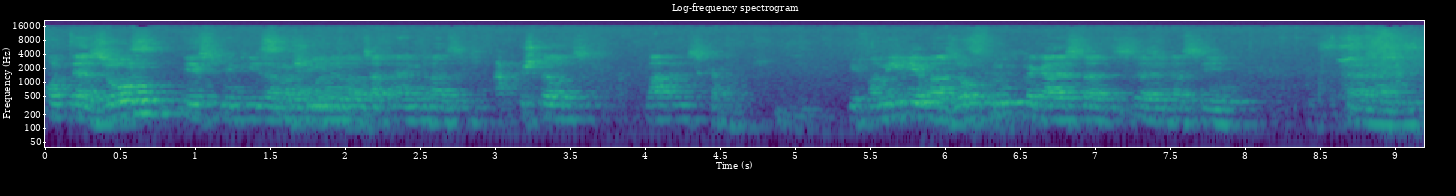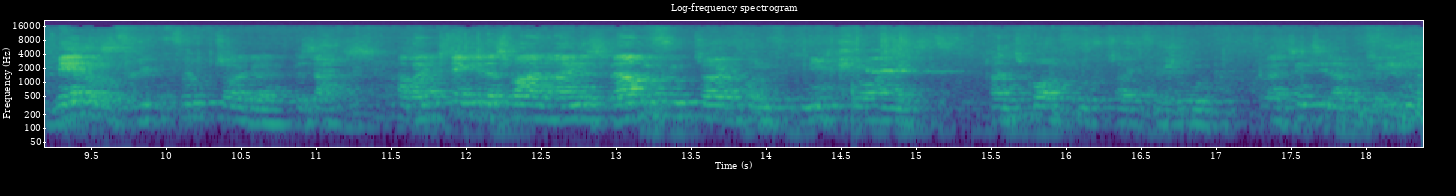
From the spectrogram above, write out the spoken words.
und der Sohn ist mit dieser Maschine 1931 abgestürzt, war alles kaputt. Die Familie war so flugbegeistert, äh, dass sie äh, mehrere Flugzeuge besaß. Aber ich denke, das war ein reines Werbeflugzeug und nicht nur ein Transportflugzeug für Schuhe. Vielleicht sind Sie damit zur Schule.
